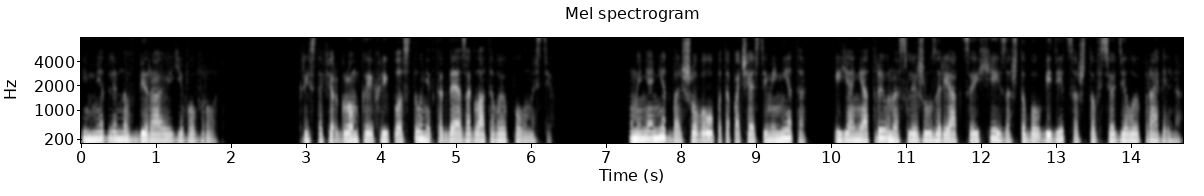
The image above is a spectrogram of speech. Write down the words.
и медленно вбираю его в рот. Кристофер громко и хрипло стонет, когда я заглатываю полностью. У меня нет большого опыта по части минета, и я неотрывно слежу за реакцией Хейза, чтобы убедиться, что все делаю правильно.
